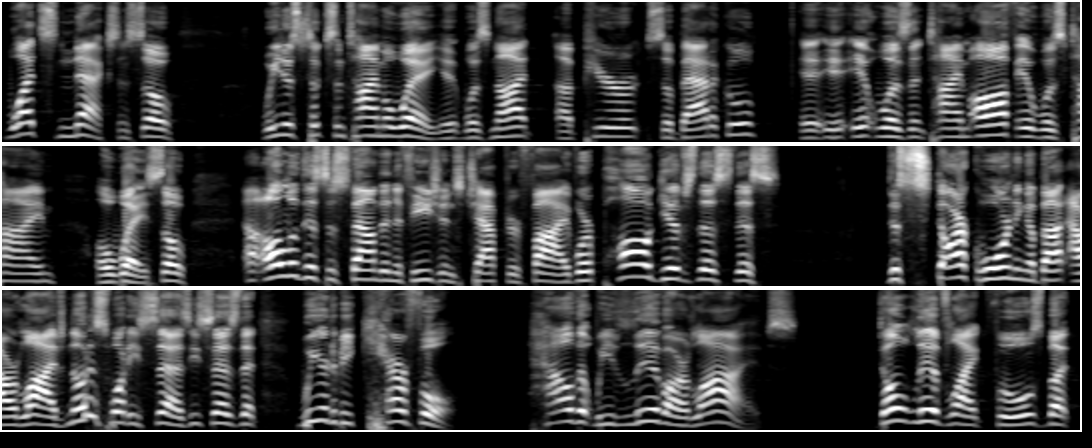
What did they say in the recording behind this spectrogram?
what's next. And so we just took some time away. It was not a pure sabbatical, it, it, it wasn't time off, it was time away. So uh, all of this is found in Ephesians chapter 5, where Paul gives us this this stark warning about our lives. Notice what he says. He says that we are to be careful how that we live our lives. Don't live like fools, but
